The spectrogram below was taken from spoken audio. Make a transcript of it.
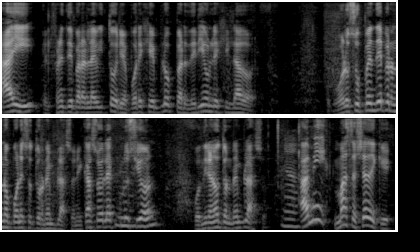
ahí el Frente para la Victoria, por ejemplo, perdería un legislador. Porque vos lo suspendés, pero no pones otro reemplazo. En el caso de la exclusión, pondrían otro en reemplazo. Ah. A mí, más allá de que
